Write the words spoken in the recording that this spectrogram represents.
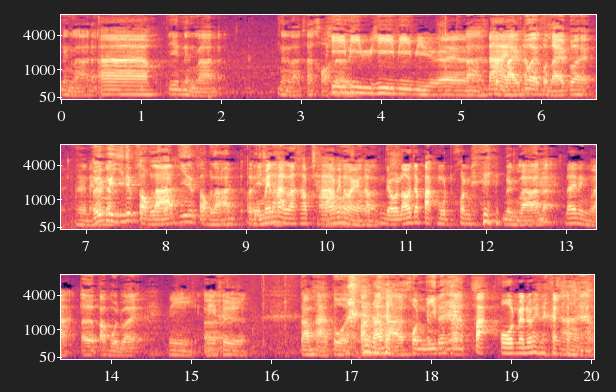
หนึ่งล้านอะอ่า ยี่หนึ่งล้านอะหนึ่งล้านสาคอ P B P B B ได้กดไลค์ด้วยกดไลค์ด้วยเออไหนเฮ้ยครับมียี่สิบสองล้านยี่สิบสองล้านผมไม่ทันแล้วครับ ช้าไปหน่อยครับ เดี๋ยวเราจะปักหมุดคนที่ หนึ่งล้านอะ ได้หนึ่งละ เออปักหมุดไว้ นี่ เออ นี่คือ ตามหาตัวฝากตามหาคนนี้ด้วยครับ ปะโอนมาด้วยนะครับ ใช่ครับ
